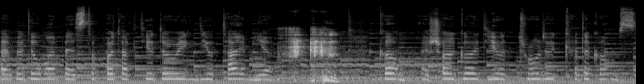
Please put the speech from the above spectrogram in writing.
I will do my best to protect you during your time here. come, I shall guide you through the catacombs.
